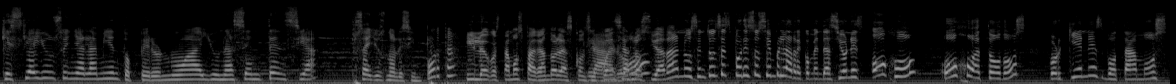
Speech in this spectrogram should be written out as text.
que sí hay un señalamiento, pero no hay una sentencia, pues a ellos no les importa. Y luego estamos pagando las consecuencias Claro. los ciudadanos. Entonces, por eso siempre la recomendación es, ojo, ojo a todos, por quienes votamos,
